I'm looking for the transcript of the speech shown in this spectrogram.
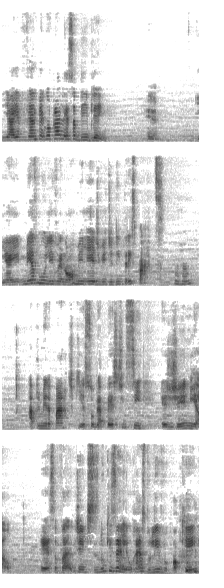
E aí a Viviane pegou pra ler essa Bíblia aí. É. E aí, mesmo o livro enorme, ele é dividido em três partes. Uhum. A primeira parte, que é sobre a peste em si, é genial. Essa vai... Gente, se não quiser ler o resto do livro, ok.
